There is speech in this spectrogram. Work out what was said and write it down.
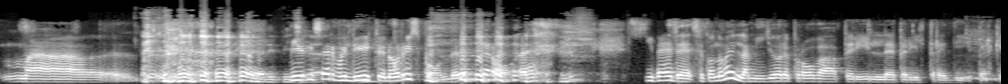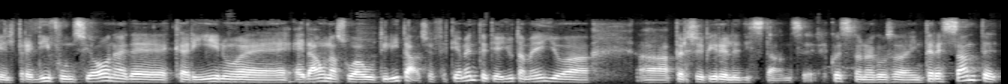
Ma È mi riservo il diritto di non rispondere, però eh, si vede, secondo me, la migliore prova per il, per il 3D, perché il 3D funziona ed è carino e- ed ha una sua utilità, cioè effettivamente ti aiuta meglio a, a percepire le distanze. E questa è una cosa interessante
